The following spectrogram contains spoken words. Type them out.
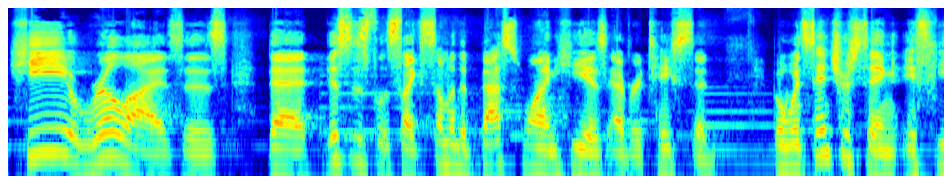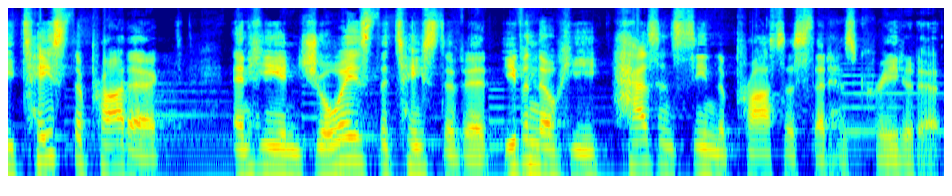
he realizes that this is like some of the best wine he has ever tasted. But what's interesting is he tastes the product and he enjoys the taste of it, even though he hasn't seen the process that has created it.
